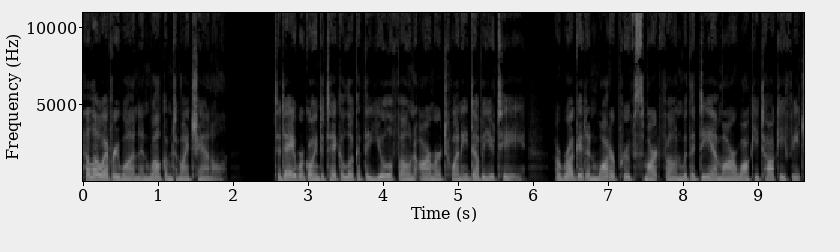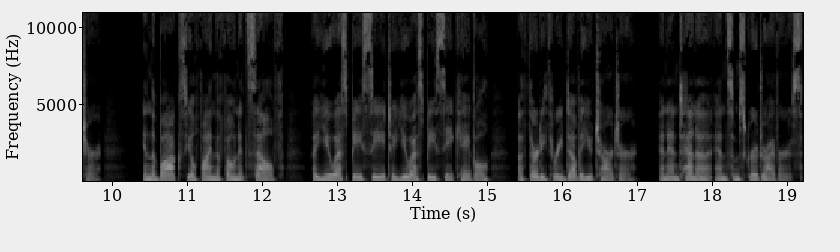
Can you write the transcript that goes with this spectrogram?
Hello everyone and welcome to my channel. Today we're going to take a look at the Ulefone Armor 20 WT, a rugged and waterproof smartphone with a DMR walkie-talkie feature. In the box you'll find the phone itself, a USB-C to USB-C cable, a 33W charger, an antenna, and some screwdrivers.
